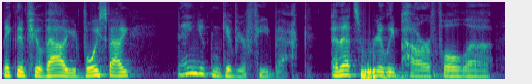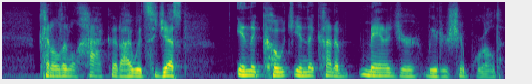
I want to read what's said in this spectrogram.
make them feel valued, voice value, then you can give your feedback. And that's a really powerful uh, kind of little hack that I would suggest in the coach, in the kind of manager leadership world.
